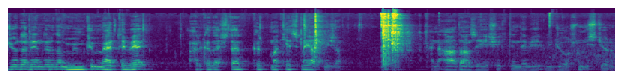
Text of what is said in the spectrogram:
Videoda renderda mümkün mertebe arkadaşlar kırpma kesme yapmayacağım. Hani A'dan Z'ye şeklinde bir video olsun istiyorum.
